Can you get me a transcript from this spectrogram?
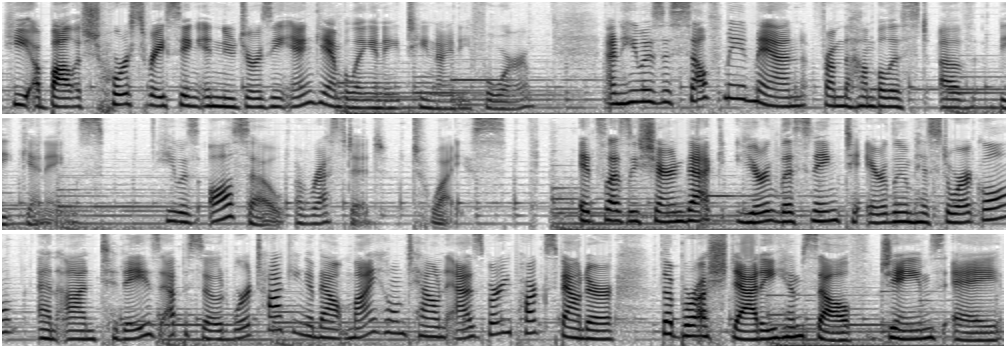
He abolished horse racing in New Jersey and gambling in 1894. And he was a self made man from the humblest of beginnings. He was also arrested twice. It's Leslie Sharon-Beck. You're listening to Heirloom Historical. And on today's episode, we're talking about my hometown Asbury Park's founder, the brush daddy himself, James A.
